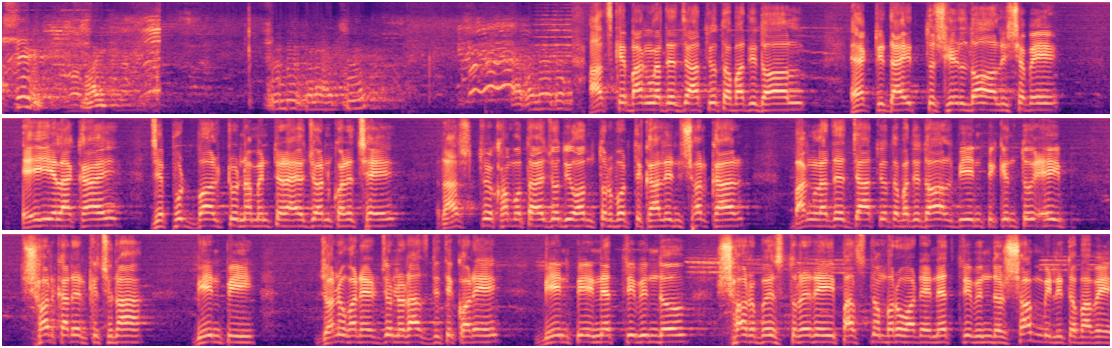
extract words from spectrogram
আসে ভাই, সুন্দর খেলা হচ্ছে। আজকে বাংলাদেশ জাতীয়তাবাদী দল একটি দায়িত্বশীল দল হিসেবে এই এলাকায় যে ফুটবল টুর্নামেন্টের আয়োজন করেছে, রাষ্ট্র ক্ষমতায় যদিও অন্তর্বর্তীকালীন সরকার, বাংলাদেশ জাতীয়তাবাদী দল, বিএনপি কিন্তু এই সরকারের কিছু না। বিএনপি জনগণের জন্য রাজনীতি করে বিএনপির নেতৃবৃন্দ সর্বস্তরের এই পাঁচ নম্বর ওয়ার্ডের নেতৃবৃন্দ সম্মিলিতভাবে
